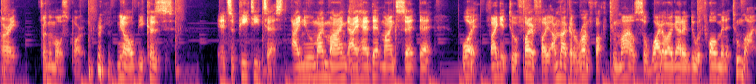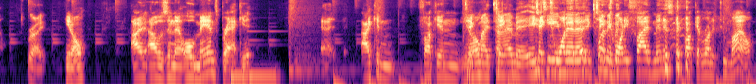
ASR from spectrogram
All right, for the most part, you know, because it's a PT test. I knew in my mind, I had that mindset that, boy, if I get to a firefight, I'm not gonna run fucking two miles. So why do I got to do a 12 minute two mile? right. You know, I I was in that old man's bracket. I can fucking you Take know my take- time at 18 take 20, minutes. take 20 minutes. 25 minutes to fucking run a two mile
